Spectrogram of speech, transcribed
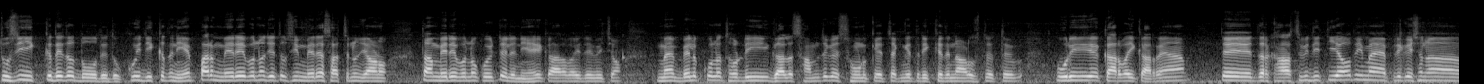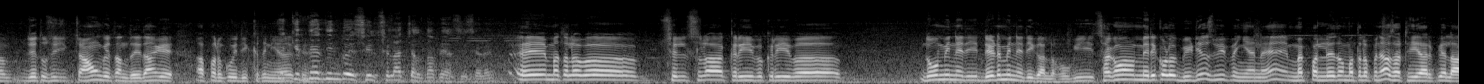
ਤੁਸੀਂ ਇੱਕ ਦੇ ਦਿਓ ਦੋ ਦੇ ਦਿਓ ਕੋਈ ਦਿੱਕਤ ਨਹੀਂ ਹੈ। ਪਰ ਮੇਰੇ ਵੱਲੋਂ ਜੇ ਤੁਸੀਂ ਮੇਰੇ ਸੱਚ ਨੂੰ ਜਾਣੋ ਤਾਂ ਮੇਰੇ ਵੱਲੋਂ ਕੋਈ ਢਿੱਲ ਨਹੀਂ ਹੈ ਕਾਰਵਾਈ ਦੇ ਵਿੱਚੋਂ। ਮੈਂ ਬਿਲਕੁਲ ਤੁਹਾਡੀ ਗੱਲ ਸਮਝ ਕੇ ਸੁਣ ਕੇ ਚੰਗੇ ਤਰੀਕੇ ਦੇ ਨਾਲ ਉਸ ਦੇ ਉੱਤੇ ਪੂਰੀ ਕਾਰਵਾਈ ਕਰ ਰਿਹਾ ਹਾਂ। ਤੇ ਦਰਖਾਸਤ ਵੀ ਦਿੱਤੀ ਆ ਉਹਦੀ ਮੈਂ ਐਪਲੀਕੇਸ਼ਨ ਜੇ ਤੁਸੀਂ ਚਾਹੋਗੇ ਤਾਂ ਦੇ ਦਾਂਗੇ। ਆਪਾਂ ਨੂੰ ਕੋਈ ਦਿੱਕਤ ਨਹੀਂ ਹੈ ਕਿੰਨੇ ਦਿਨ ਤੋਂ ਇਹ ਸਿਲਸਿਲਾ ਚੱਲਦਾ ਪਿਆ ਸੀ ਸਰ? ਇਹ ਮਤਲਬ ਸਿਲਸਿਲਾ ਕਰੀਬ ਕਰੀਬ 2 ਮਹੀਨੇ ਦੀ ਡੇਢ ਮਹੀਨੇ ਦੀ ਗੱਲ ਹੋ ਗਈ। ਸਗੋਂ ਮੇਰੇ ਕੋਲ ਵੀਡੀਓਜ਼ ਵੀ ਪਈਆਂ ਨੇ। ਮੈਂ ਪੱਲੇ ਤੋਂ ਮਤਲਬ 50 60000 ਰੁਪਏ ਲਾ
